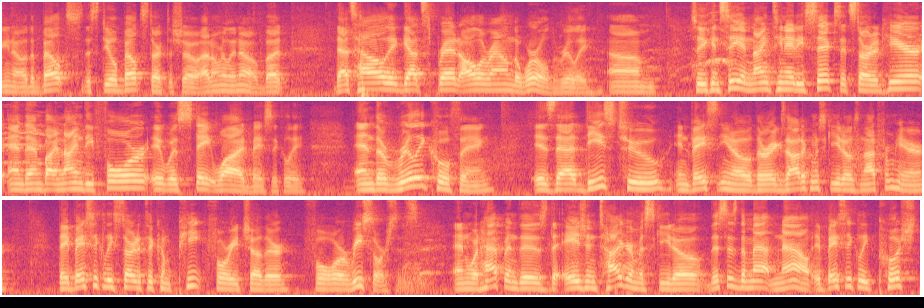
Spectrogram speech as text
you know, the belts, the steel belts start to show. I don't really know. But that's how it got spread all around the world, really. Um, so you can see in 1986 it started here, and then by 94 it was statewide, basically. And the really cool thing is that these two invasive, you know, they're exotic mosquitoes, not from here, they basically started to compete for each other for resources. And what happened is the Asian tiger mosquito, this is the map now, it basically pushed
